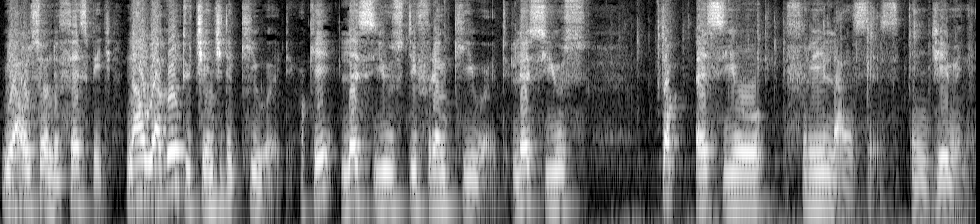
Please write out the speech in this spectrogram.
we are also on the first page. Now we are going to change the keyword. Okay, let's use different keyword. Let's use top SEO freelancers in Germany.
